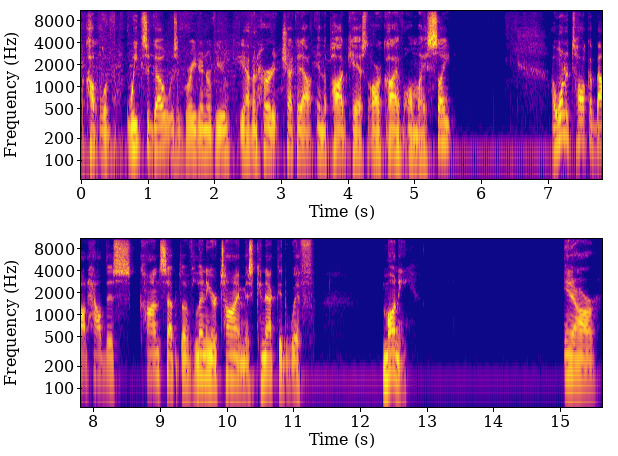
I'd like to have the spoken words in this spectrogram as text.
a couple of weeks ago. It was a great interview. If you haven't heard it, check it out in the podcast archive on my site. I want to talk about how this concept of linear time is connected with money in our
